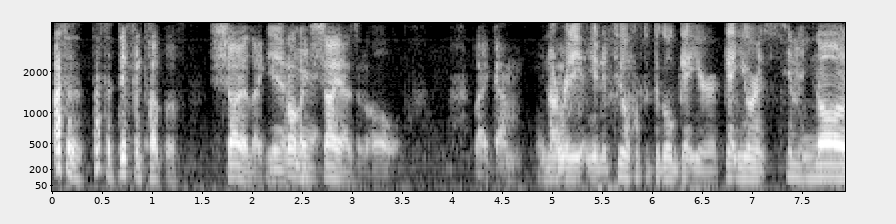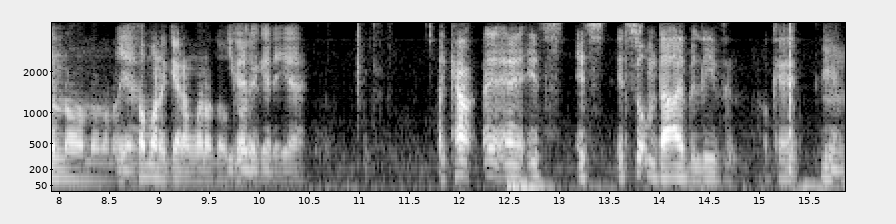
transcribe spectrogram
that's a that's a different type of shy. Like Yeah. it's not like Yeah. shy as in oh, like I'm You're not really. You're too uncomfortable to go get your get yours. Timid. No, Yeah. no, no, no, no. Yeah. If I want to get, I'm gonna go You get go it. to get it. Yeah. I can't. Uh, uh, it's it's it's something that I believe in. Okay, Yeah. Mm.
